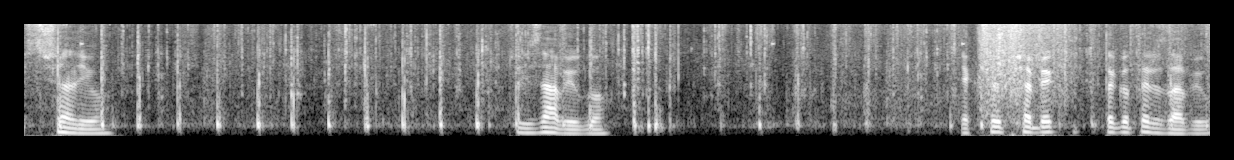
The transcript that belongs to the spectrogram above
Strzelił. Czyli zabił go. Jak sobie przebiegł, tego też zabił.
